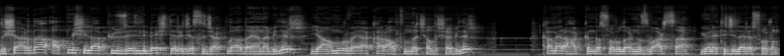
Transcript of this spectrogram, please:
Dışarıda 60 ila 155 derece sıcaklığa dayanabilir. Yağmur veya kar altında çalışabilir. Kamera hakkında sorularınız varsa yöneticilere sorun.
